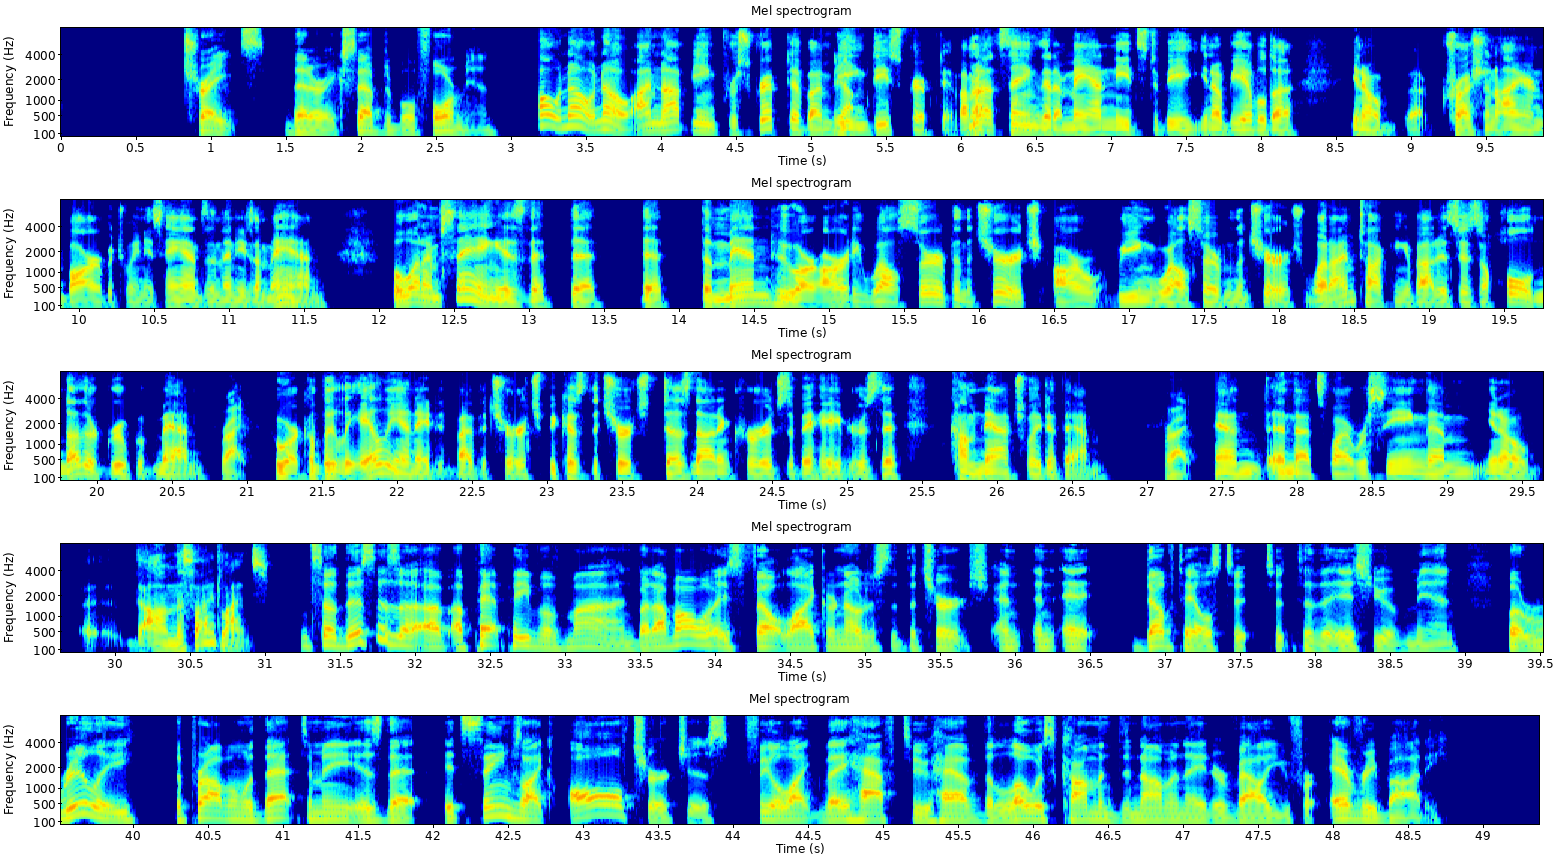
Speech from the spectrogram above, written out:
traits that are acceptable for men. Oh no, no, I'm not being prescriptive. I'm Yeah. being descriptive. I'm Right. not saying that a man needs to be, you know, be able to, you know, uh, crush an iron bar between his hands and then he's a man. But what I'm saying is that that that the men who are already well served in the church are being well served in the church. What I'm talking about is there's a whole nother group of men Right. who are completely alienated by the church because the church does not encourage the behaviors that come naturally to them. Right. And and that's why we're seeing them, you know, Uh, on the sidelines. So this is a, a pet peeve of mine, but I've always felt like or noticed that the church and and, and it dovetails to, to to the issue of men. But really, the problem with that to me is that it seems like all churches feel like they have to have the lowest common denominator value for everybody,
